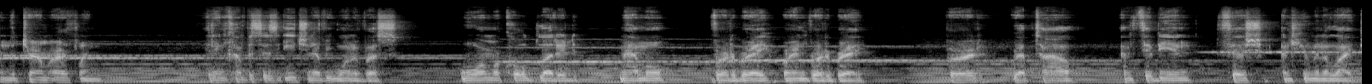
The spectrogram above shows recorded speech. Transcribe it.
in the term earthling. It encompasses each and every one of us, warm or cold blooded, mammal, vertebrate, or invertebrate, bird, reptile, amphibian, fish, and human alike.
